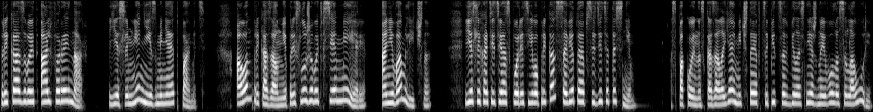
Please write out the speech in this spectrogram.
приказывает Альфа Рейнар, если мне не изменяет память. А он приказал мне прислуживать всем Мейере, а не вам лично. Если хотите оспорить его приказ, советую обсудить это с ним. Спокойно сказала я, мечтая вцепиться в белоснежные волосы Лаури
